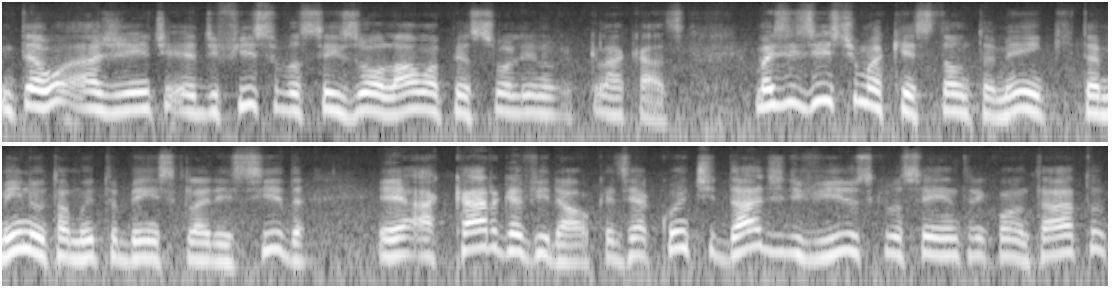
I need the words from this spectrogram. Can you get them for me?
Então, a gente é difícil você isolar uma pessoa ali na casa. Mas existe uma questão também que também não está muito bem esclarecida, é a carga viral, quer dizer, a quantidade de vírus que você entra em contato,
